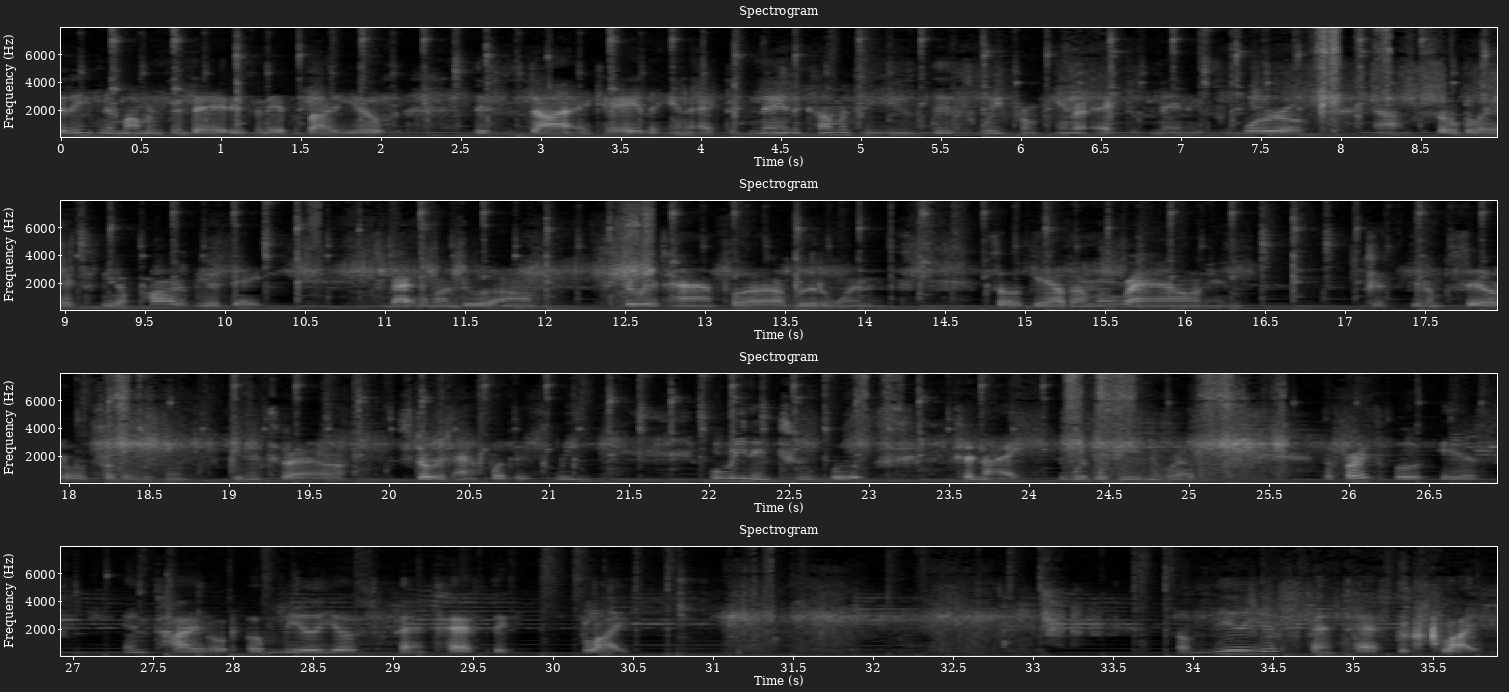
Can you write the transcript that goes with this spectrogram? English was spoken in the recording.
Good evening, mamas and daddies, and everybody else. This is Di, aka the Interactive Nanny, coming to you this week from Interactive Nanny's World. I'm so glad to be a part of your day. Tonight we're going to do a um, story time for our little ones. So gather them around and just get them settled so that we can get into our story time for this week. We're reading two books tonight, well, this evening rather. The first book is entitled Amelia's Fantastic Flight. Amelia's Fantastic Flight.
